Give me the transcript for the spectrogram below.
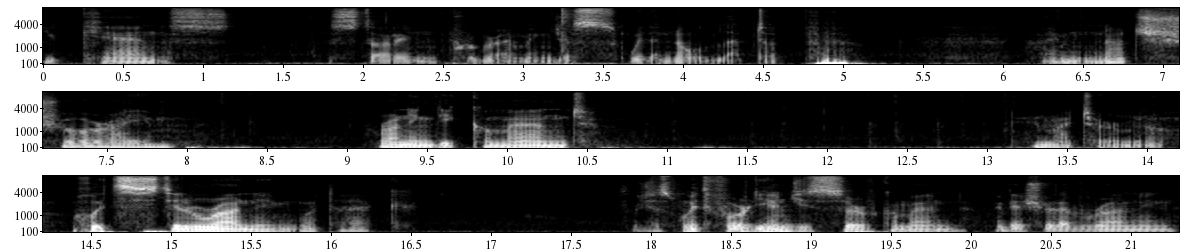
you can start in programming just with an old laptop. I'm not sure I am running the command in my terminal. Oh, it's still running. What the heck? So just wait for the ng serve command. Maybe I should have run in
